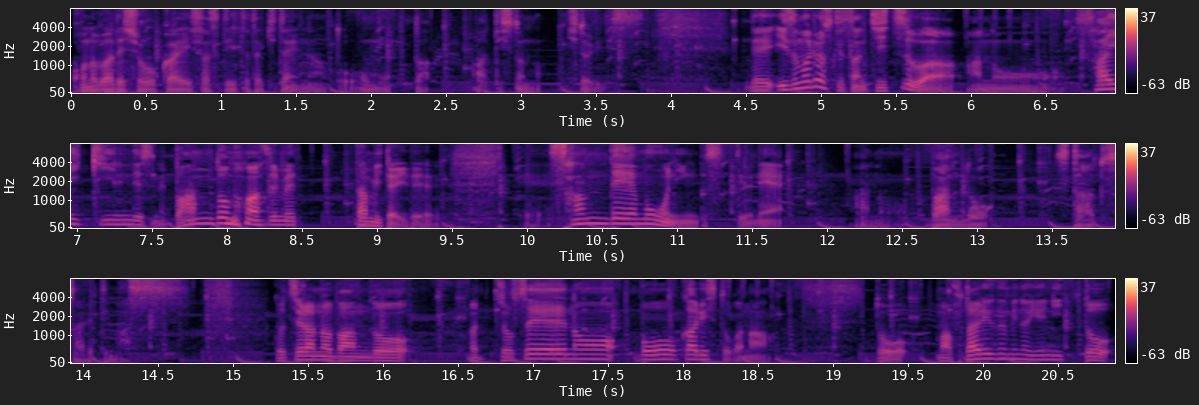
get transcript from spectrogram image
この場で紹介させていただきたいなと思ったアーティストの一人です。で出雲亮介さん実はあの最近ですねバンドも始めたみたいで、えーサンデーモーニングスっていうねあのバンドスタートされてます。こちらのバンド、ま女性のボーカリストかな？と、ま、2人組のユニット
